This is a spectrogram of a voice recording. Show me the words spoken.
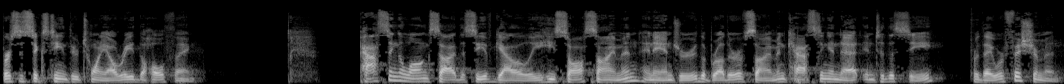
Verses 16 through 20. I'll read the whole thing. Passing alongside the Sea of Galilee, he saw Simon and Andrew, the brother of Simon, casting a net into the sea, for they were fishermen.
